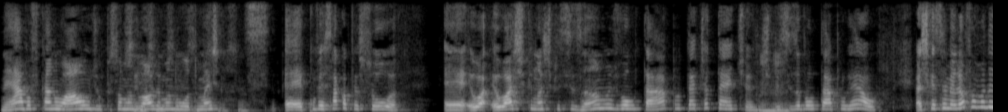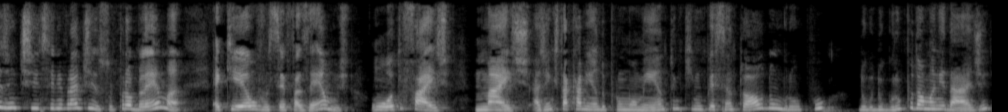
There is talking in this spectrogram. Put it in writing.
Né? Ah, vou ficar no áudio, a pessoa manda Sim, um áudio, eu sim, mando sim, outro. sim, mas é, conversar com a pessoa. É, eu, eu acho que nós precisamos voltar para o tete a tete. A gente Uhum. precisa voltar para o real. Acho que essa é a melhor forma da gente se livrar disso. O problema é que eu, você fazemos, um outro faz. Mas a gente está caminhando para um momento em que um percentual de um grupo, do, do grupo da humanidade,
